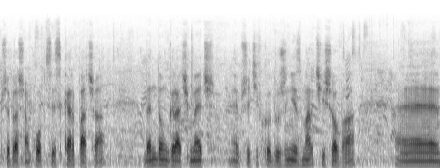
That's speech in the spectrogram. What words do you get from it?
przepraszam, chłopcy z Karpacza będą grać mecz e, przeciwko drużynie z Marciszowa. E,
